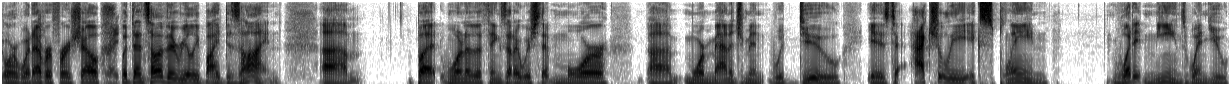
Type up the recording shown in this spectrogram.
or whatever for a show Right. but then some of it really by design um, but one of the things that i wish that more um, more management would do is to actually explain what it means when you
